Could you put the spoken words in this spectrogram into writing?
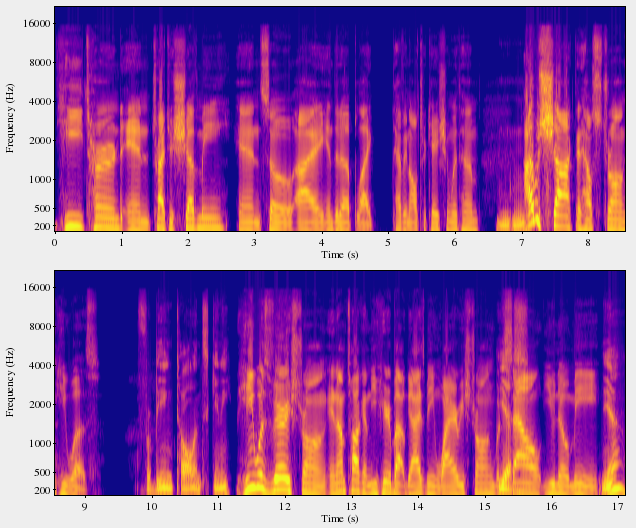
he turned and tried to shove me. And so I ended up like having an altercation with him. hmm I was shocked at how strong he was. For being tall and skinny. He was very strong. And I'm talking, you hear about guys being wiry strong, but Yes. Sal, you know me. Yeah.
